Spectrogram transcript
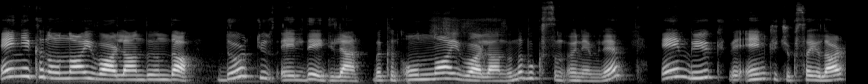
En yakın onluğa yuvarlandığında 400 elde edilen, bakın onluğa yuvarlandığında bu kısım önemli. En büyük ve en küçük sayılar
